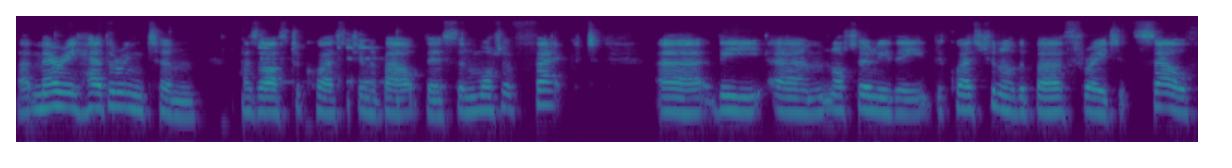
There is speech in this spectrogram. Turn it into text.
Uh, Mary Hetherington has asked a question about this and what effect uh, the um, not only the, the question of the birth rate itself,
